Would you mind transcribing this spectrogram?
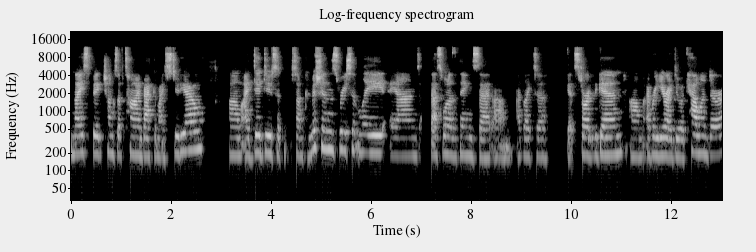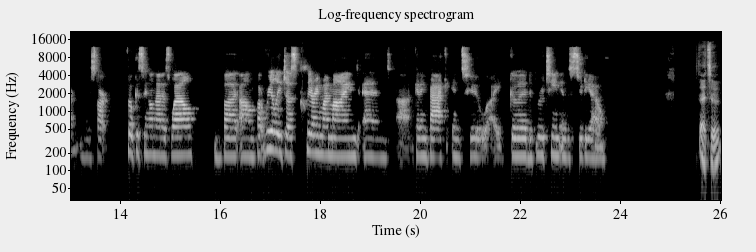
nice big chunks of time back in my studio. Um, I did do some, some, commissions recently, and that's one of the things that um, I'd like to get started again. Um, every year I do a calendar. I'm going to start focusing on that as well. But um, but really just clearing my mind and uh, getting back into a good routine in the studio that's a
